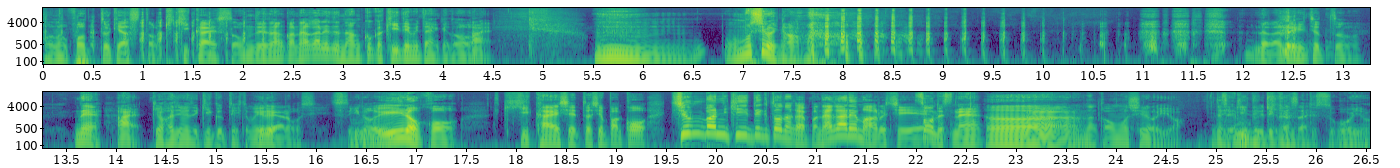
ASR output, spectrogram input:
このポッドキャスト聞き返すと。でなんか流れで何個か聞いてみたんやけど、はい。うーん面白いな。だからぜひちょっとねはい。今日初めて聞くっていう人もいるやろうしいろいろこう聞き返してってやっぱこう順番に聞いていくとなんかやっぱ流れもあるし。そうですね。うん。なんか面白いよぜひ聞いてみてください。聞けるってすごいよ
